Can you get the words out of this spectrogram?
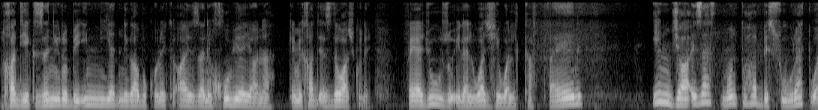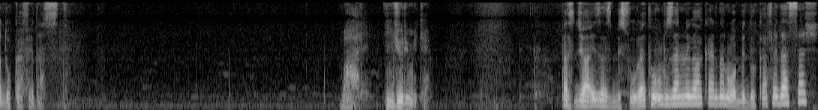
می‌خواد یک زنی رو به این نیت نگاه بکنه که آیا زن خوبیه یا نه که می‌خواد ازدواج کنه. فیجوز الى الوجه والکفین. این جائز است منتها به صورت و دو کف دست. بله اینجوری میگه. پس جایز است به صورت اون زن نگاه کردن و به دو کف دستش.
